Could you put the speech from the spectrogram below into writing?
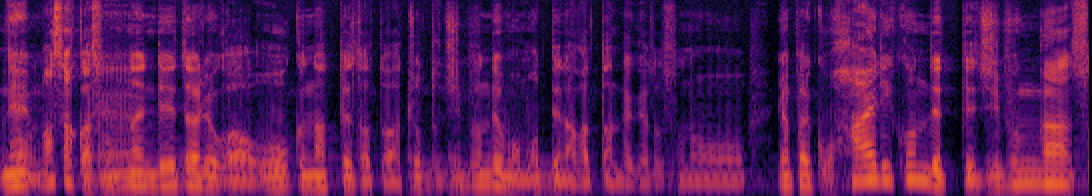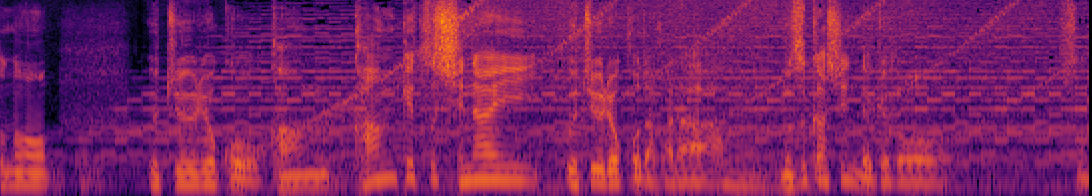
ねまさかそんなにデータ量が多くなってたとはちょっと自分でも思ってなかったんだけどそのやっぱりこう入り込んでって自分がその宇宙旅行を完完結しない宇宙旅行だから難しいんだけどその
